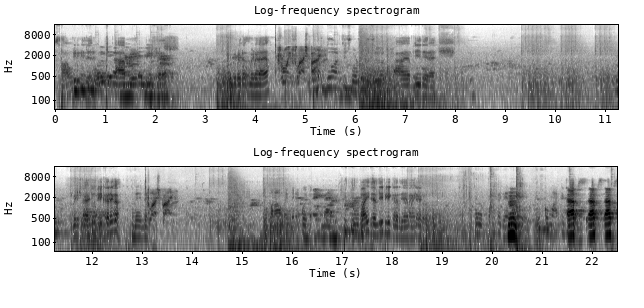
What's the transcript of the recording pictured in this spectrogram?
साउंड ही नहीं दे रहा आप आया दो छोड़ दो हाँ, दे रहा है। मिड फ्लैश तो पिक करेगा? दे दे। Flashbang. हाँ भाई मेरे को तू भाई जल्दी पिक कर दिया मैं क्या करूँ? तू ऊपर से दे हम्म। उसको मार के एप्स एप्स एप्स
